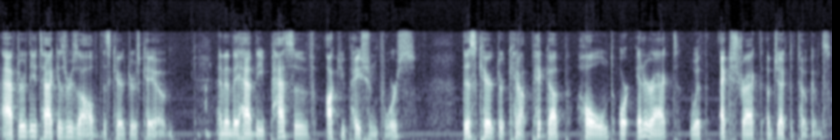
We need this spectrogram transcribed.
After the attack is resolved, this character is KO'd. And then they have the passive Occupation Force. This character cannot pick up, hold, or interact with extract objective tokens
